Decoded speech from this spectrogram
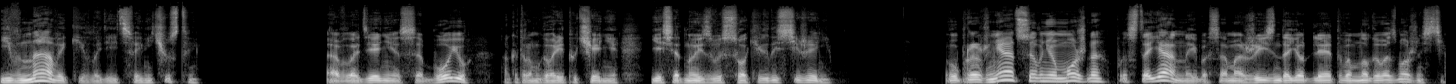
и в навыке владеть своими чувствами. А владение собою, о котором говорит учение, есть одно из высоких достижений. Упражняться в нем можно постоянно, ибо сама жизнь дает для этого много возможностей.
